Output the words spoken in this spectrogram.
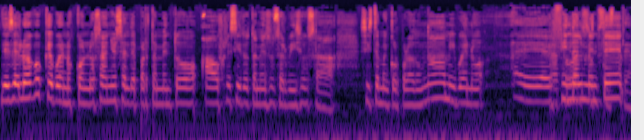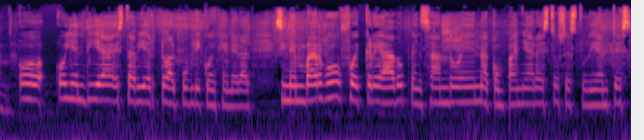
Desde luego que, bueno, con los años el departamento ha ofrecido también sus servicios a Sistema Incorporado UNAM y, bueno, eh, finalmente o- hoy en día está abierto al público en general. Sin embargo, fue creado pensando en acompañar a estos estudiantes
